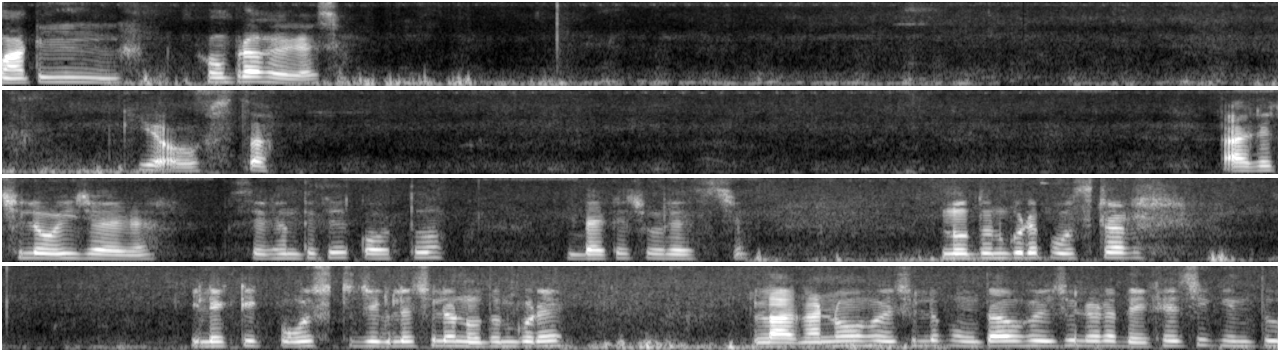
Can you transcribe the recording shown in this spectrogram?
মাটি ফোঁপড়া হয়ে গেছে। কি অবস্থা? আগে ছিল ওই জায়গা। সেখান থেকে কত ব্যাকে চলে এসছে। নতুন করে পোস্টার, ইলেকট্রিক পোস্ট যেগুলো ছিল নতুন করে লাগানো হয়েছিল, পোঁতাও হয়েছিল, এটা দেখেছি, কিন্তু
